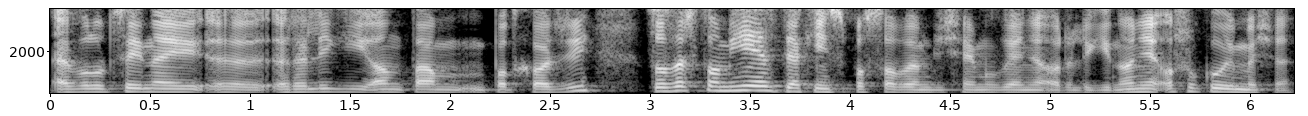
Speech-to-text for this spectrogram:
Ewolucyjnej yy, religii on tam podchodzi, co zresztą jest jakimś sposobem dzisiaj mówienia o religii. No nie oszukujmy się.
